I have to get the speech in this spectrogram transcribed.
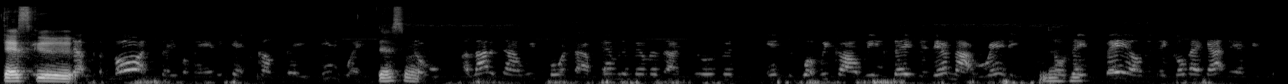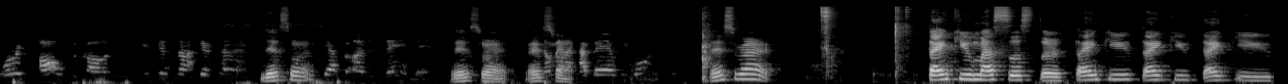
that's good. That's right. So a lot of times we force our family members, our children into what we call being saved, and they're not ready. Mm-hmm. So they fail go back out there and be worse off because it's just not their time. That's right. You have to understand that. That's right. That's no right. how bad we want it. That's right. Thank you, my sister. Thank you, thank you, thank you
